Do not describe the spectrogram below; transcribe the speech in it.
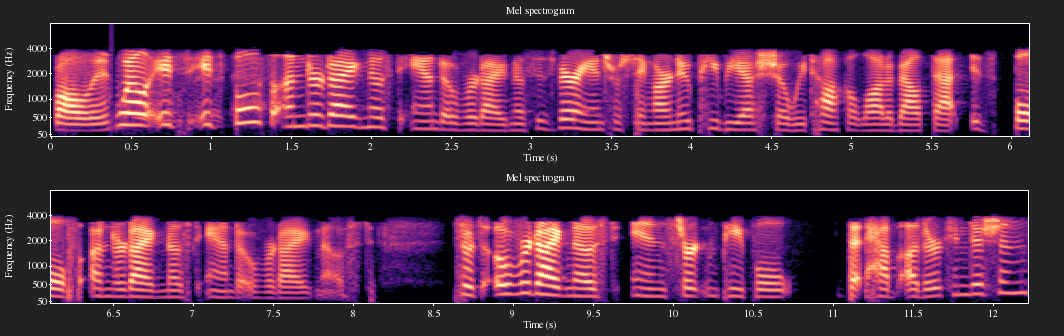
fall in. Well, it's it's both underdiagnosed and overdiagnosed. It's very interesting. Our new PBS show, we talk a lot about that. It's both underdiagnosed and overdiagnosed. So it's overdiagnosed in certain people that have other conditions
